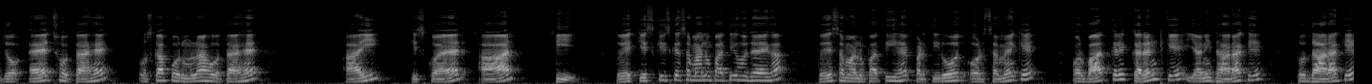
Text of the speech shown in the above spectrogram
जो एच होता है, उसका फॉर्मूला होता है आई स्क्वायर आर टी। तो ये किस किस के समानुपाती हो जाएगा? तो ये समानुपाती है प्रतिरोध और समय के। और बात करें करंट के, यानी धारा के तो धारा के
